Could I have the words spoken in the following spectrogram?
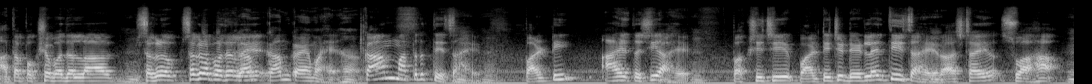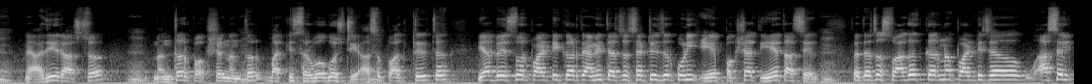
आता पक्ष बदलला सगळं सगळं बदललं काम आहे. काम कायम आहे काम मात्र तेच आहे. पार्टी आहे तशी आहे. पक्षाची पार्टीची डेडलाईन तीच आहे. राष्ट्राय स्वाहा. म्हणजे आधी राष्ट्र नंतर पक्ष नंतर बाकी सर्व गोष्टी. असं पार्टीचं या बेसवर पार्टी करते आणि त्याच्यासाठी जर कोणी ये पक्षात येत असेल तर त्याचं स्वागत करणं पार्टीचं असेल.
